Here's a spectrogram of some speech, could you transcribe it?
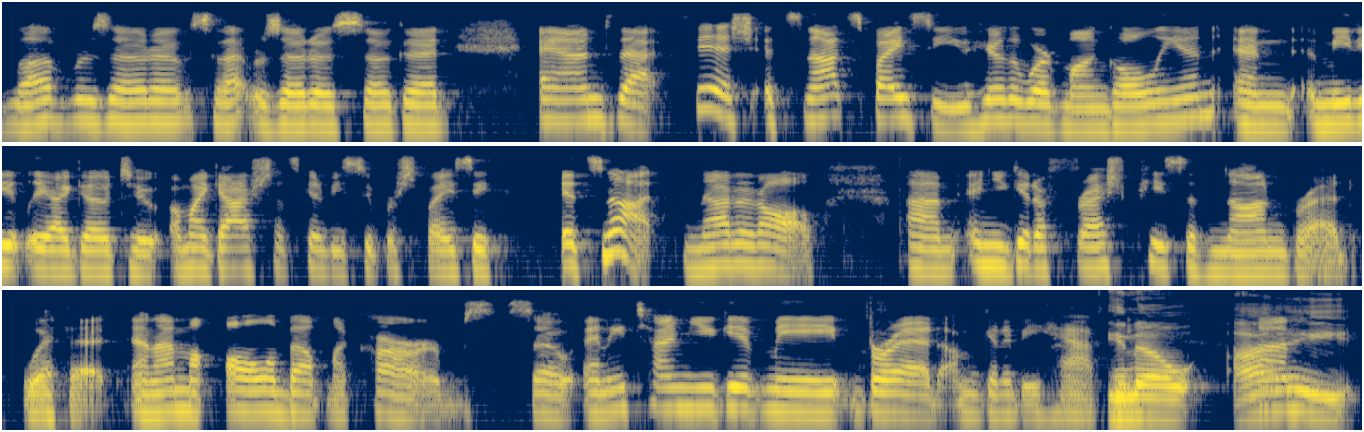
love risotto, so that risotto is so good. And that fish, it's not spicy. You hear the word Mongolian, and immediately I go to, oh my gosh, that's going to be super spicy. It's not, not at all. Um, and you get a fresh piece of naan bread with it. And I'm all about my carbs. So anytime you give me bread, I'm going to be happy. You know, Um, I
